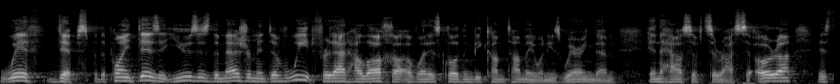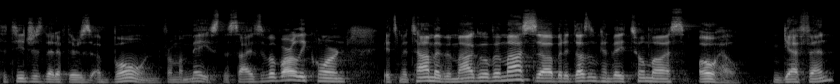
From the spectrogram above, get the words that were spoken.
with dips. But the point is, it uses the measurement of wheat for that halacha of when his clothing become tamei when he's wearing them in the house of tzaras. Seora is to teach us that if there's a bone from a meis the size of a barley corn, it's metame b'mago v'masa, but it doesn't convey tumas ohel. Gefen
